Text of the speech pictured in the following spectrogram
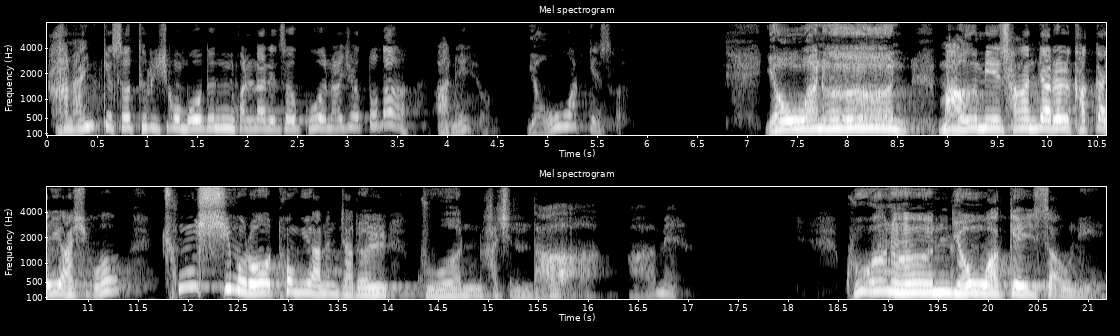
하나님께서 들으시고 모든 환란에서 구원하셨도다. 아니에요. 여호와께서 여호와는 마음이 상한 자를 가까이 하시고 충심으로 통회하는 자를 구원하신다. 아멘. 구원은 여호와께 있사오니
